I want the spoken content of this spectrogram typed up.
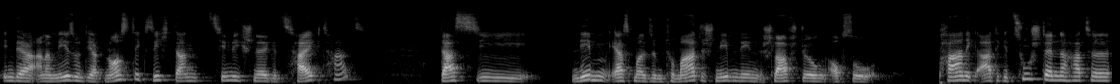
in der Anamnese und Diagnostik sich dann ziemlich schnell gezeigt hat, dass sie neben erstmal symptomatisch, neben den Schlafstörungen auch so panikartige Zustände hatte.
